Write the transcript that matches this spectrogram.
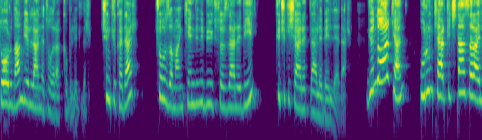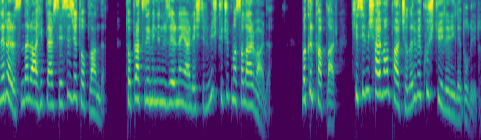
Doğrudan bir lanet olarak kabul edilir. Çünkü kader çoğu zaman kendini büyük sözlerle değil, küçük işaretlerle belli eder. Gün doğarken Urun kerpiçten sarayları arasında rahipler sessizce toplandı. Toprak zeminin üzerine yerleştirilmiş küçük masalar vardı. Bakır kaplar, kesilmiş hayvan parçaları ve kuş tüyleriyle doluydu.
